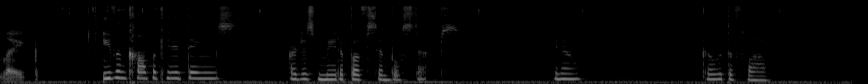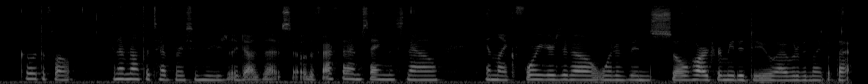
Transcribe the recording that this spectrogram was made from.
like even complicated things are just made up of simple steps. You know? Go with the flow. Go with the flow. And I'm not the type of person who usually does that. So the fact that I'm saying this now and like four years ago would have been so hard for me to do. I would have been like that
